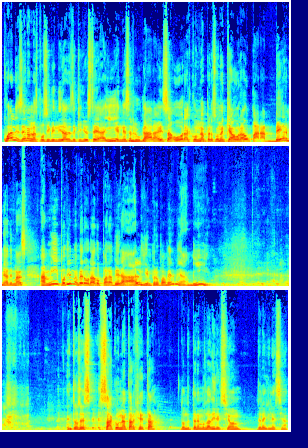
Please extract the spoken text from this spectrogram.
¿cuáles eran las posibilidades de que yo esté ahí, en ese lugar, a esa hora, con una persona que ha orado para verme? Además, a mí, podían haber orado para ver a alguien, pero para verme a mí. Entonces, saco una tarjeta donde tenemos la dirección de la iglesia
